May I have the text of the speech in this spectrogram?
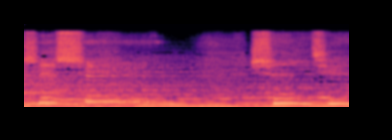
只是瞬间。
